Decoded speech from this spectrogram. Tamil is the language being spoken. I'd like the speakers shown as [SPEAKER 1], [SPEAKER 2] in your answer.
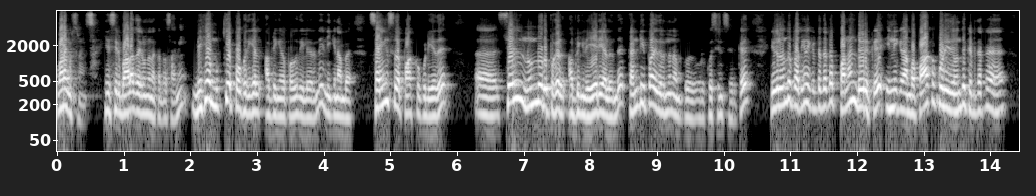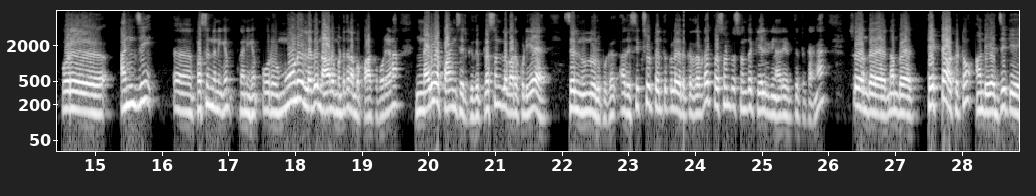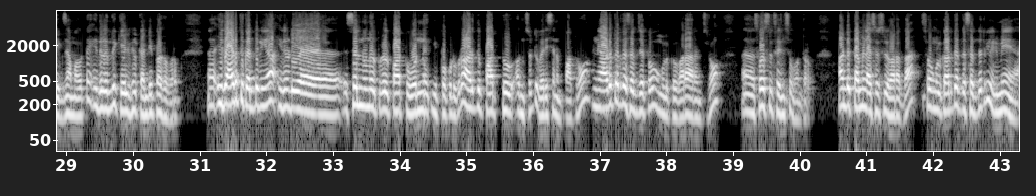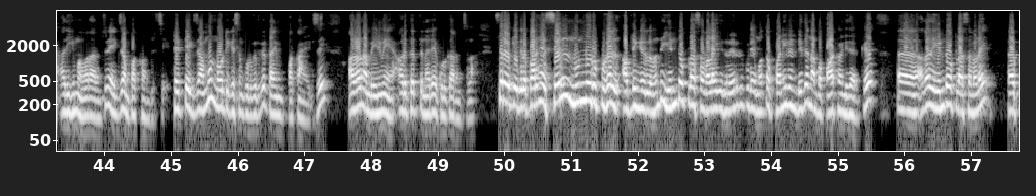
[SPEAKER 1] வணக்கம் ஃப்ரெண்ட்ஸ் இது ஸ்ரீ பாலாஜகன் கந்தசாமி மிக முக்கிய பகுதிகள் அப்படிங்கிற பகுதியிலிருந்து இன்னைக்கு நம்ம சயின்ஸில் பார்க்கக்கூடியது செல் நுண்ணுறுப்புகள் அப்படிங்கிற ஏரியால இருந்து இதுலேருந்து நமக்கு ஒரு கொஸ்டின்ஸ் இருக்கு. இதில் வந்து பார்த்தீங்கன்னா கிட்டத்தட்ட பன்னெண்டு இருக்கு. இன்னைக்கு நம்ம பார்க்கக்கூடியது வந்து கிட்டத்தட்ட ஒரு அஞ்சு பசுங்கணிகம் கணிகம் ஒரு மூணு அல்லது நாலு மட்டும் தான் நம்ம பார்க்க போகிறோம் ஏன்னா நிறைய பாயிண்ட்ஸ் இருக்குது. ப்ளஸ் ஒன்ல வரக்கூடிய செல் நுண்ணுறுப்புகள். அது சிக்ஸ் டு டென்த்துக்குள்ள இருக்கிறத விட ப்ளஸ் ஒன் ப்ளஸ் வந்து கேள்விகள் நிறைய எடுத்துட்டு இருக்காங்க. ஸோ அந்த நம்ம டெட் ஆகட்டும் அண்ட் எஸ்ஜிடி எக்ஸாம் ஆகட்டும் இதுல இருந்து கேள்விகள் கண்டிப்பாக வரும். இது அடுத்து கண்டினியூ இதனுடைய செல் நுண்ணுறுப்புகள் பார்ட் ஒன்னு இப்போ கொடுக்குறோம். அடுத்து பார்ட் டூ அப்படின்னு சொல்லிட்டு வரிசை நம்ம பார்த்துருவோம். இனி அடுத்தடுத்த சப்ஜெக்ட்டும் உங்களுக்கு வர ஆரம்பிச்சிடும் சோசியல் சயின்ஸும் வந்துடும் அண்ட் தமிழ் அசோசியல் வரதான் ஸோ உங்களுக்கு அடுத்தடுத்த சப்ஜெக்ட்டில் இனிமேல் அதிகமாக வர ஆரம்பிச்சு எக்ஸாம் பக்கம் வந்துருச்சு. டெட் எக்ஸாமும் நோட்டிஃபிகேஷன் கொடுக்குறதுக்கு டைம் பக்கம் ஆயிடுச்சு. அதனால் நம்ம இனிமேல் அடுத்தடுத்து நிறைய கொடுக்க ஆரம்பிச்சலாம் சரி ஓகே இதில் பாருங்க. செல் நுண்ணுறுப்புகள் அப்படிங்கிறதுல வந்து எண்டோபிளாச வலை இதில் இருக்கக்கூடிய மொத்தம் பன்னிரெண்டு இதை நம்ம பார்க்க வேண்டியதாக இருக்குது அதாவது அதாவது எண்டோபிளாச வலை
